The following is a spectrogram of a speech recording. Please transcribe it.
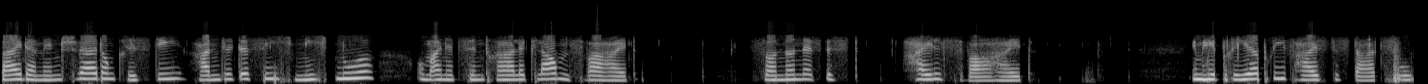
Bei der Menschwerdung Christi handelt es sich nicht nur um eine zentrale Glaubenswahrheit, sondern es ist Heilswahrheit. Im Hebräerbrief heißt es dazu,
